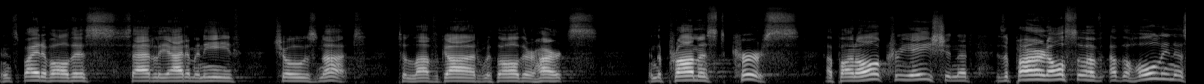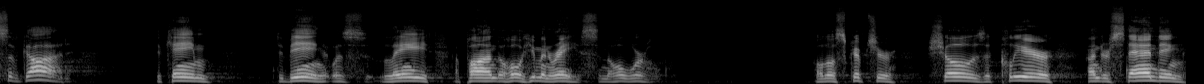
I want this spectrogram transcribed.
In spite of all this, sadly, Adam and Eve chose not to love God with all their hearts, and the promised curse upon all creation that is a part also of, of the holiness of God. It came to being, it was laid upon the whole human race and the whole world. Although Scripture shows a clear understanding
